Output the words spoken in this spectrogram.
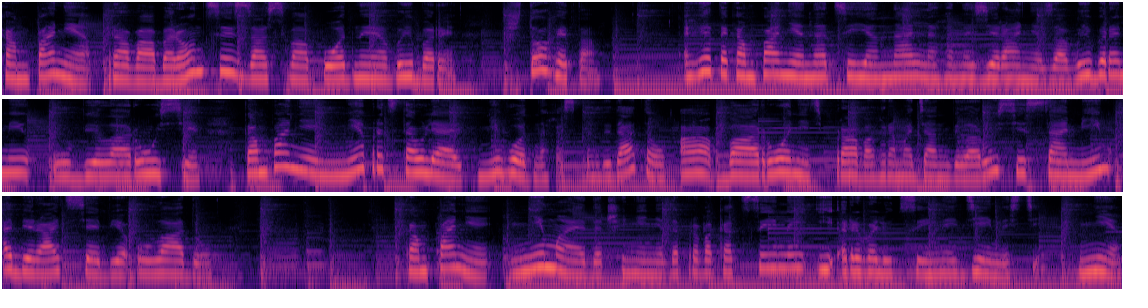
кампанія праваабаронцы за свабодныя выбары. Што гэта? Гэта кампанія нацыянальнага назірання за выбарамі ў Беларусі. Кампанія не прадстаўляюць ніводнага з кандыдатаў, а бароніць права грамадзян Беларусі самім абіраць сябе ўладу. Кампанія не мае дачынення да правакацыйнай і рэвалюцыйнай дзейнасці. Не,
